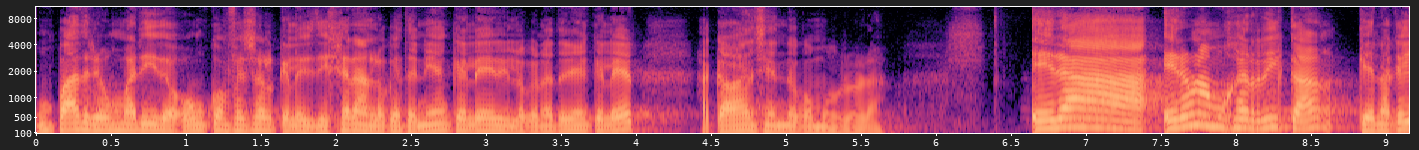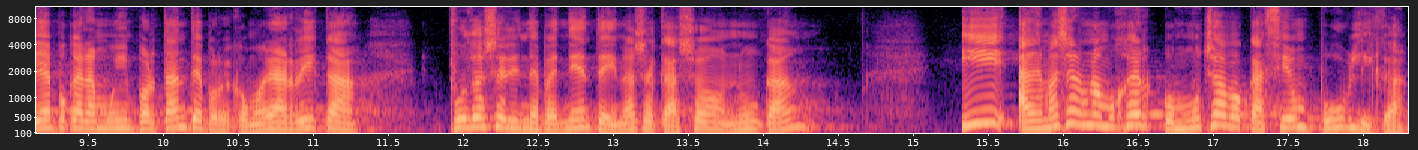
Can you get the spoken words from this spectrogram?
un padre un marido o un confesor que les dijeran lo que tenían que leer y lo que no tenían que leer, acababan siendo como Aurora. Era, era una mujer rica, que en aquella época era muy importante, porque como era rica, pudo ser independiente y no se casó nunca. Y además era una mujer con mucha vocación pública.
